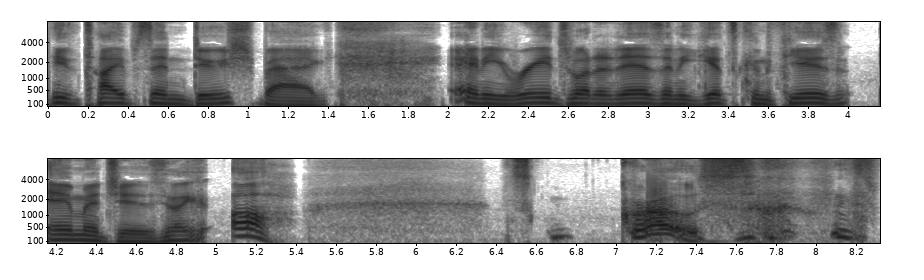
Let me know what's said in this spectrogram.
he types in douche bag and he reads what it is and he gets confused. Images. He's like, oh, it's gross. These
